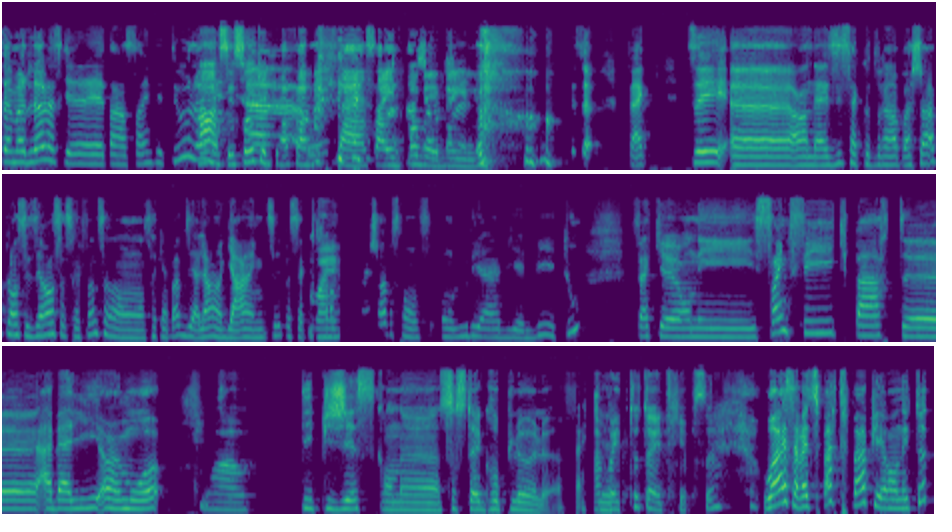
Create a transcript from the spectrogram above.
ce mode-là, parce qu'elle est enceinte et tout. Là, ah, c'est sûr que la famille, ça, ça aide pas bien, bien, là. c'est ça. Fait que, tu sais, euh, en Asie, ça coûte vraiment pas cher. Puis on s'est dit, oh, ça serait fun si on serait capable d'y aller en gang, tu sais, parce que ça coûte ouais. Cher parce qu'on loue des Airbnb et tout. Fait qu'on est cinq filles qui partent euh, à Bali un mois. Wow! Des pigistes qu'on a sur ce groupe-là. Là. Ça va être tout un trip, ça. Ouais, ça va être super trippant. Puis on est toutes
